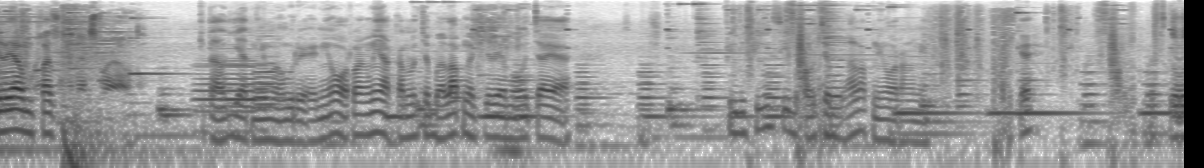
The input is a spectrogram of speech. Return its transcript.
Kill yang empat. Kita lihat nih bro ya. Ini orang nih akan lo balap nggak kill yang mau Ocha ya. Feeling feeling sih bakal coba balap nih orang nih. Oke. Let's go.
